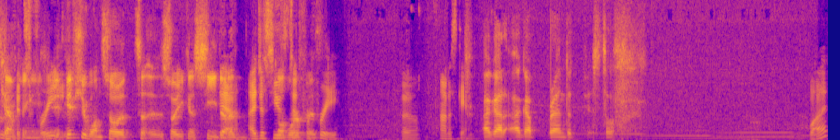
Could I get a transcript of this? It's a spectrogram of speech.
Yeah, if it's thingy. free. It gives you one, so it uh, so you can see that. yeah, it- I just not used it for it. free. So, not a scam. I got I got branded pistol. What?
